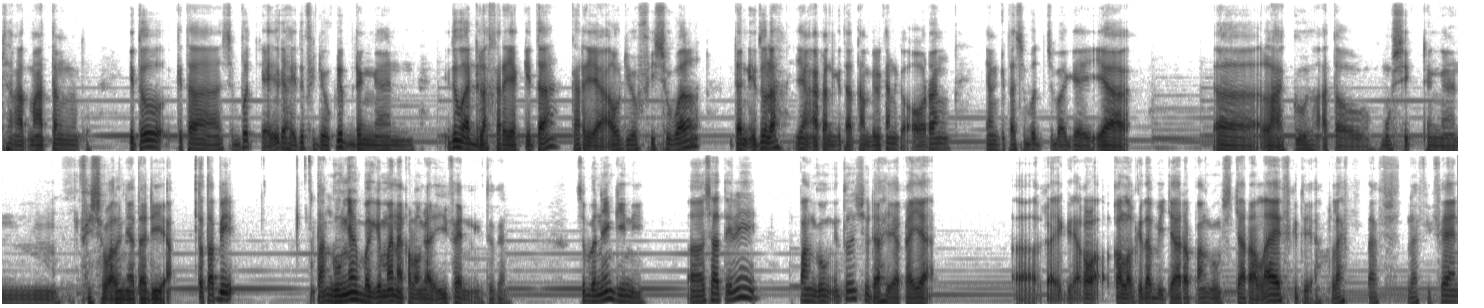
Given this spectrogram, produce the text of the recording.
sangat matang gitu. Itu kita sebut ya udah itu video klip dengan itu adalah karya kita, karya audio visual dan itulah yang akan kita tampilkan ke orang yang kita sebut sebagai ya uh, lagu atau musik dengan visualnya tadi ya. Tetapi panggungnya bagaimana kalau nggak event gitu kan? Sebenarnya gini, uh, saat ini panggung itu sudah ya kayak uh, kayak kalau kalau kita bicara panggung secara live gitu ya, live live live event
